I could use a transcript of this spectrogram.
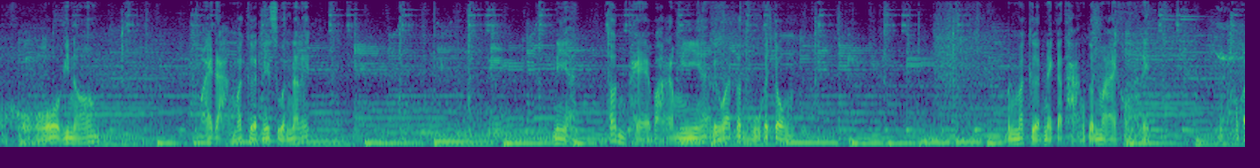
โอ้โห พี่น้อง ไม้ด่างมาเกิดในสวนนาเล็กนี่ฮะต้นแผ่บารมีฮะหรือว่าต้นหูกระจง มันมาเกิดในกระถางต้นไม้ของนาเล็ก ปก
